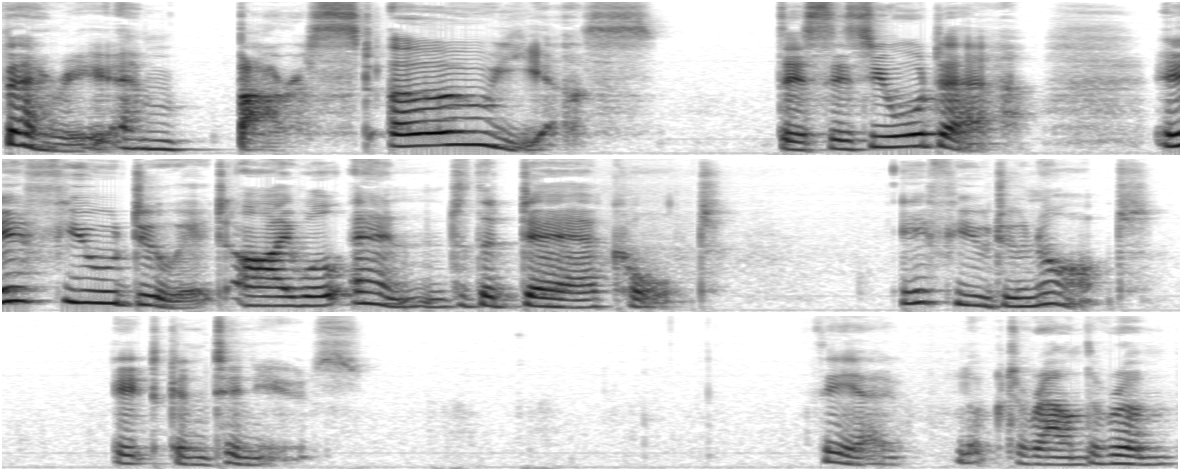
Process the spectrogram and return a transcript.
very embarrassed. Oh, yes. This is your dare. If you do it, I will end the dare court. If you do not, it continues. Theo looked around the room.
